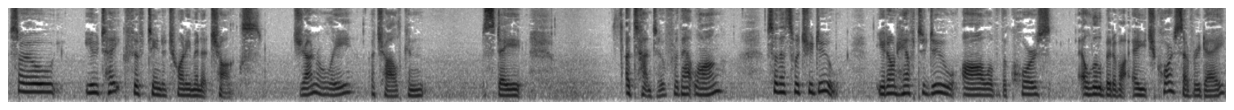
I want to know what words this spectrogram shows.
So you take 15 to 20 minute chunks. Generally, a child can stay attentive for that long. So that's what you do. You don't have to do all of the course, a little bit of each course every day.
